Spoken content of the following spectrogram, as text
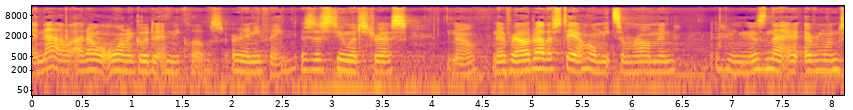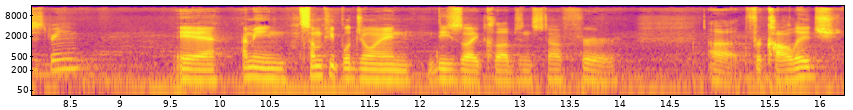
and now I don't want to go to any clubs or anything. It's just too much stress. No, never. I would rather stay at home eat some ramen. I mean, isn't that everyone's dream? Yeah, I mean, some people join these like clubs and stuff for uh, for college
